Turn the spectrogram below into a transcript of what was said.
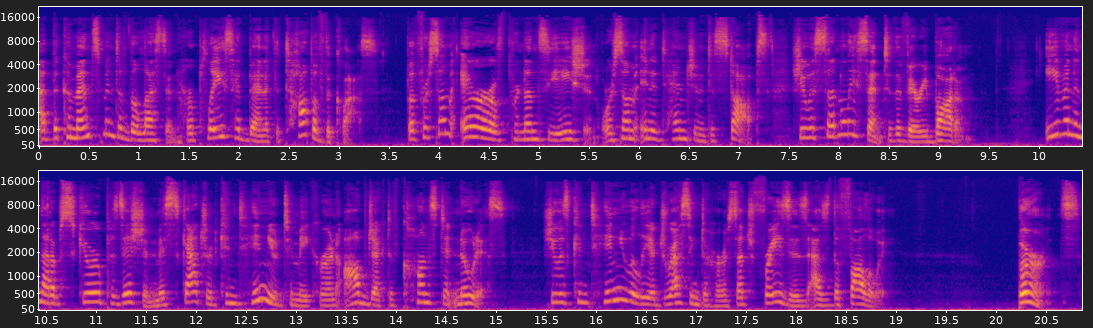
At the commencement of the lesson, her place had been at the top of the class, but for some error of pronunciation or some inattention to stops, she was suddenly sent to the very bottom. Even in that obscure position, Miss Scatcherd continued to make her an object of constant notice. She was continually addressing to her such phrases as the following Burns,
